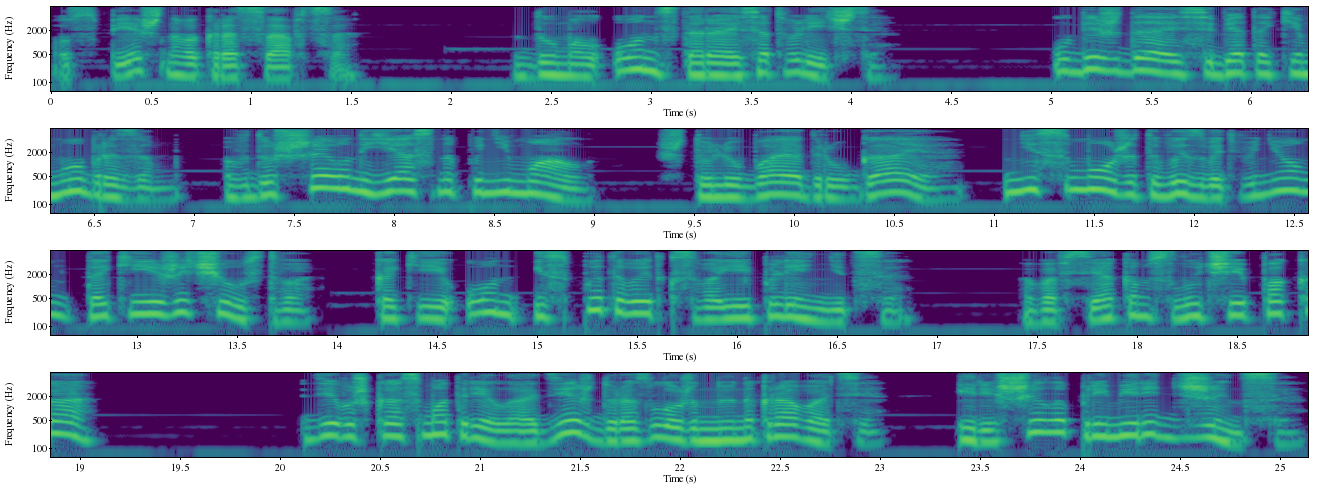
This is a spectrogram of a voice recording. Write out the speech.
успешного красавца. Думал он, стараясь отвлечься. Убеждая себя таким образом, в душе он ясно понимал, что любая другая не сможет вызвать в нем такие же чувства, какие он испытывает к своей пленнице. Во всяком случае, пока. Девушка осмотрела одежду, разложенную на кровати, и решила примерить джинсы.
